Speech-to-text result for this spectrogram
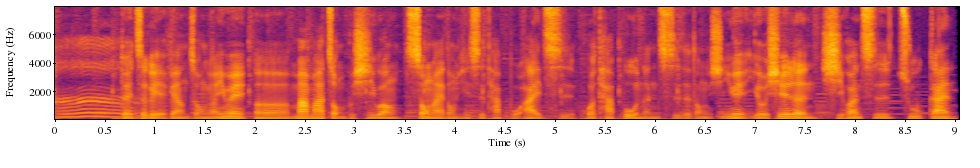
啊？对，这个也非常重要，因为呃，妈妈总不希望送来的东西是她不爱吃或她不能吃的东西，因为有些人喜欢吃猪肝，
